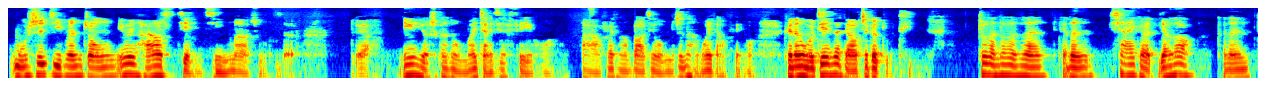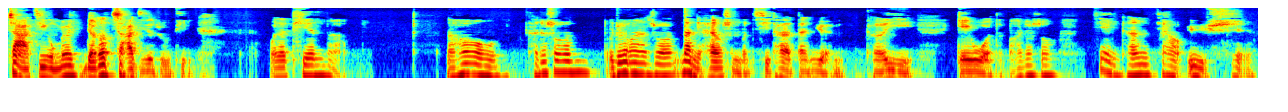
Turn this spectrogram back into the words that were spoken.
五十几分钟，因为还要剪辑嘛什么的。对啊。因为有时可能我们会讲一些废话啊，非常抱歉，我们真的很会讲废话。可能我们今天在聊这个主题，突然突然突然，可能下一个聊到可能炸鸡，我们要聊到炸鸡的主题。我的天呐！然后他就说，我就问他说：“那你还有什么其他的单元可以给我的吗？”他就说：“健康教育是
